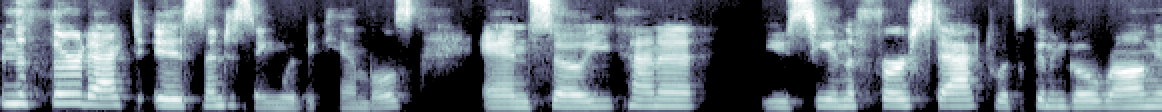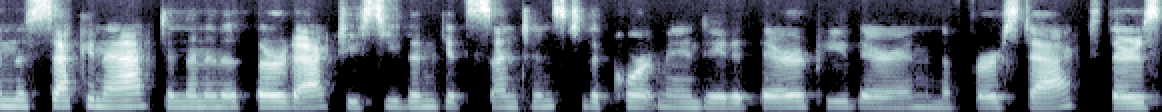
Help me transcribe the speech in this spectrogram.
and the third act is Sentencing with the Campbells. And so you kind of you see in the first act what's going to go wrong in the second act, and then in the third act you see them get sentenced to the court mandated therapy they're in in the first act. There's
